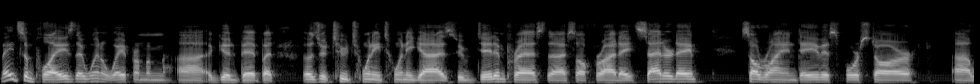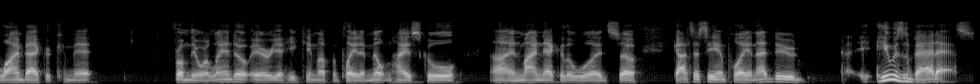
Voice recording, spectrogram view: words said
Made some plays. They went away from him uh, a good bit, but those are two 2020 guys who did impress that I saw Friday. Saturday, saw Ryan Davis, four star uh, linebacker commit from the Orlando area. He came up and played at Milton High School uh, in my neck of the woods. So got to see him play, and that dude, he was a badass.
